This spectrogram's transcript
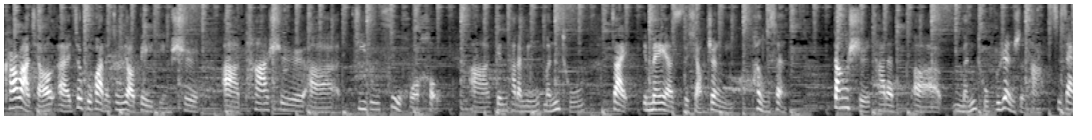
卡拉瓦乔诶，这幅画的重要背景是啊，他是啊，基督复活后啊，跟他的名门徒在 Emeas 的小镇里碰面。当时他的呃门徒不认识他，是在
